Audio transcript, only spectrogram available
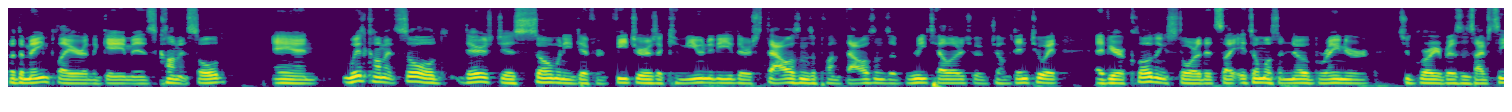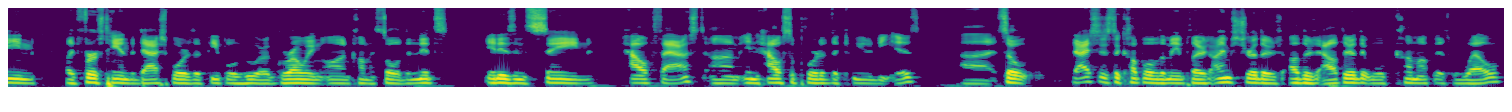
But the main player in the game is comment sold, and with comment sold, there's just so many different features, a community. There's thousands upon thousands of retailers who have jumped into it if you're a clothing store, that's like it's almost a no brainer to grow your business. I've seen like firsthand the dashboards of people who are growing on comment sold, and it's it is insane how fast um, and how supportive the community is. Uh, so that's just a couple of the main players. I'm sure there's others out there that will come up as well,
